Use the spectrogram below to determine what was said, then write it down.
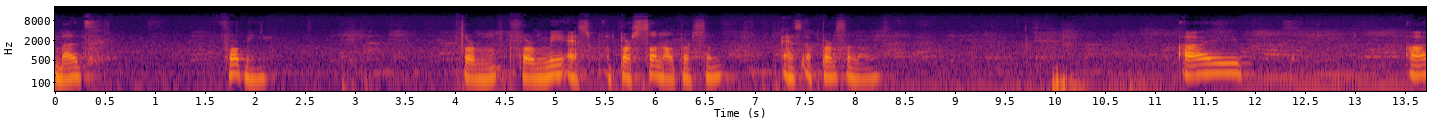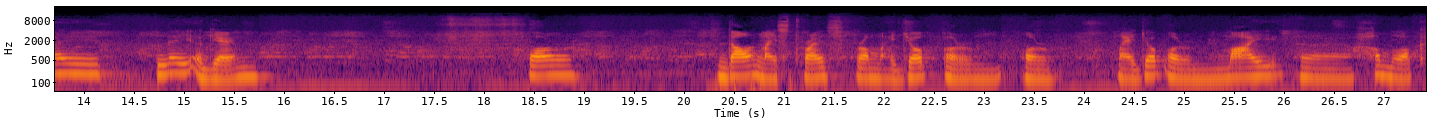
but for me for for me as a personal person as a personal i i play a game for down my stress from my job or or my job or my uh, homework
